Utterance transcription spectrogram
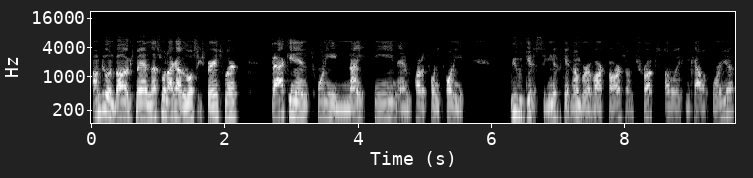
I'm doing bugs, man. That's what I got the most experience with. Back in 2019 and part of 2020, we would get a significant number of our cars on trucks all the way from California.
